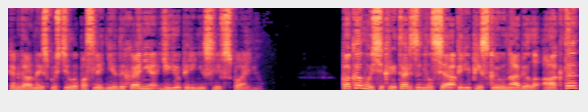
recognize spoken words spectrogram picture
Когда она испустила последнее дыхание, ее перенесли в спальню. Пока мой секретарь занялся перепиской у Набела акта,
